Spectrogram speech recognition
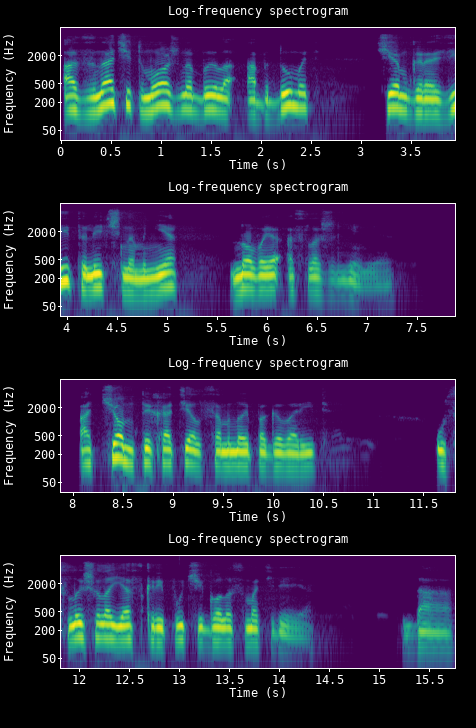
а значит, можно было обдумать, чем грозит лично мне новое осложнение. «О чем ты хотел со мной поговорить?» Услышала я скрипучий голос Матвея. «Да,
